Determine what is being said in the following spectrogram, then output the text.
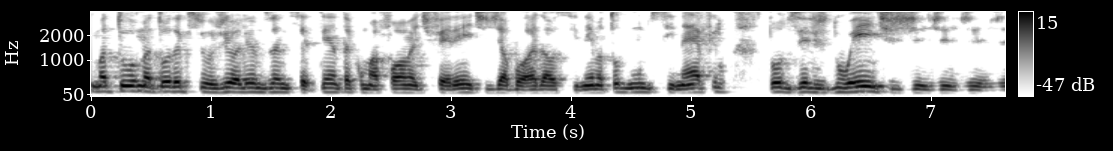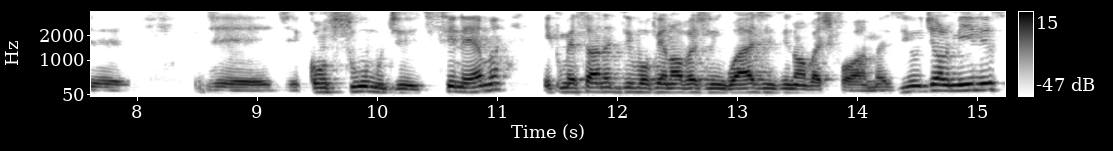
uma turma toda que surgiu ali nos anos 70 com uma forma diferente de abordar o cinema, todo mundo cinéfilo, todos eles doentes de, de, de, de, de consumo de, de cinema, e começaram a desenvolver novas linguagens e novas formas. E o John Milius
